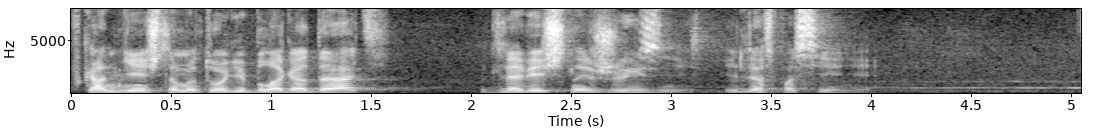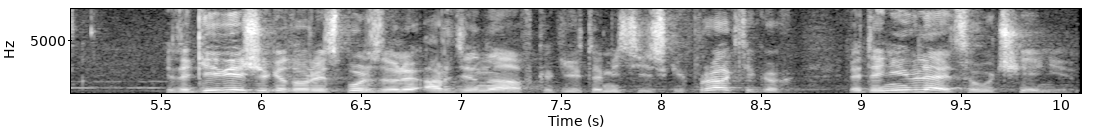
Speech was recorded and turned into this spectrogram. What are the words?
в конечном итоге благодать для вечной жизни и для спасения. И такие вещи, которые использовали ордена в каких-то мистических практиках, это не является учением.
